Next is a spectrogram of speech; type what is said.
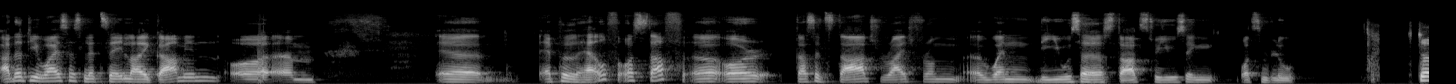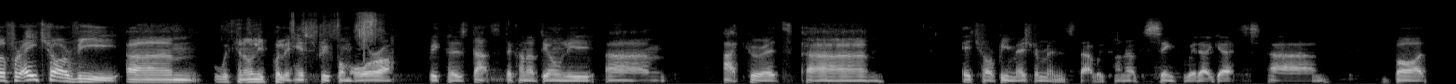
other devices, let's say like Garmin or um, uh, Apple Health or stuff, uh, or does it start right from uh, when the user starts to using Watson Blue? So for HRV, um, we can only pull in history from Oura because that's the kind of the only um, accurate um, HRV measurements that we kind of sync with, I guess. Um, but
